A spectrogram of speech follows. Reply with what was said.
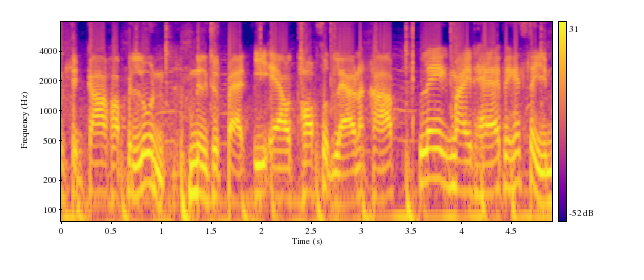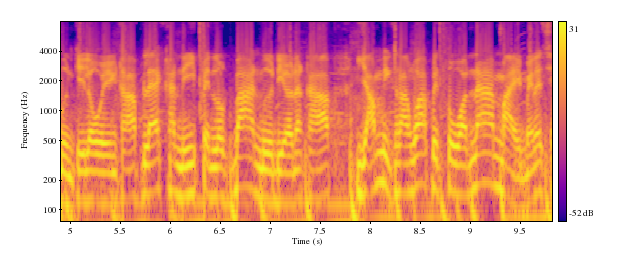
2019 ครับเป็นรุ่น 1.8 EL ท็อปสุดแล้วนะครับ เลขไม้แท้เพียงแค่ 40,000 กิโลเองครับ และคันนี้เป็นรถบ้านมือเดียวนะครับ ย้ำอีกครั้งว่าเป็นตัวหน้าใหม่ไม่ได้เช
